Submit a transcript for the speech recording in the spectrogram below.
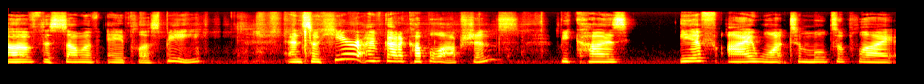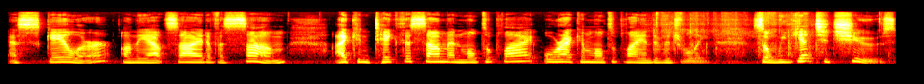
of the sum of a plus b. And so here I've got a couple options because if I want to multiply a scalar on the outside of a sum, I can take the sum and multiply, or I can multiply individually. So we get to choose.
